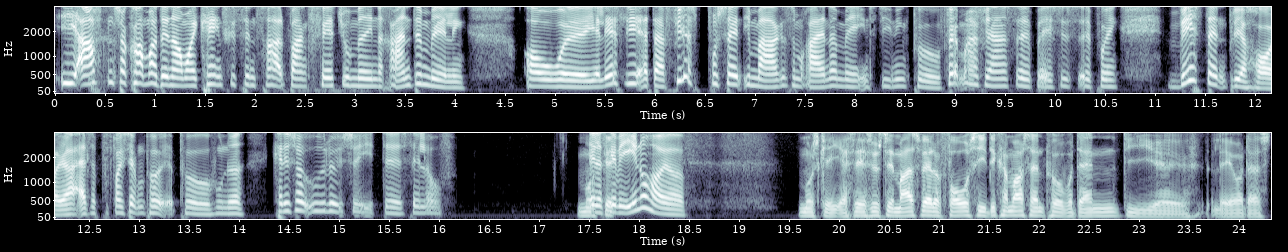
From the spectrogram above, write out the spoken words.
I aften så kommer den amerikanske centralbank Fed jo med en rentemelding, og øh, jeg læste lige, at der er 80 procent i markedet, som regner med en stigning på 75 øh, basispoint. Hvis den bliver højere, altså på, for eksempel på, på 100, kan det så udløse et øh, sell-off? Måske, Eller skal vi endnu højere Måske. Altså, jeg synes, det er meget svært at forudsige. Det kommer også an på, hvordan de øh, laver deres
